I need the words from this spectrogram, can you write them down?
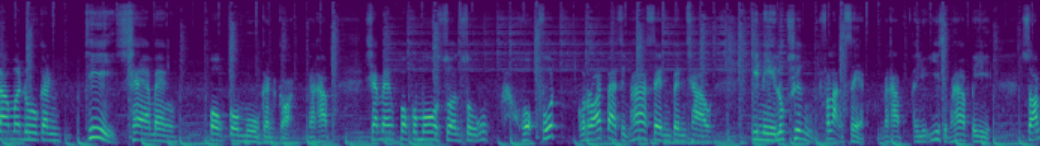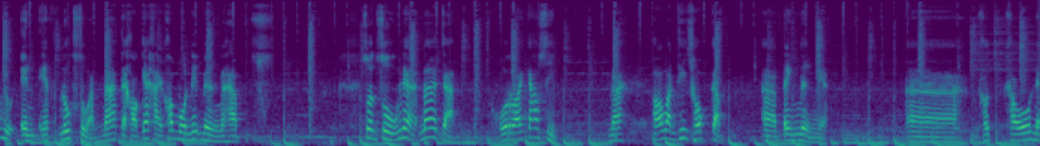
เรามาดูกันที่แชร์แมงโปโกมูกันก่อนนะครับ แชร์แมงโปโกมูส่วนสูง 6 ฟุต 185 เซนเป็นชาวกินีลูกชึ่งฝรั่งเศสนะครับ อายุ 25 ปี ซ้อมอยู่ NF ลูกสวนนะ แต่ขอแก้ไขข้อมูลนิดนึงนะครับ ส่วนสูงเนี่ยน่าจะ 190 นะ เพราะวันที่ชกกับเต็งหนึ่งเนี่ย เขาเขาใน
